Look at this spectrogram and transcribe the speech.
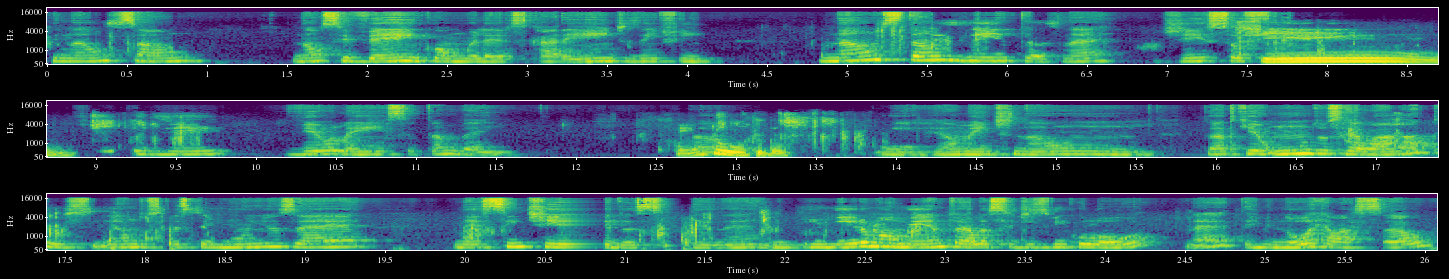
que não são, não se veem como mulheres carentes, enfim, não estão isentas, né, de sofrer um tipo de violência também. Sem então, dúvida. É, realmente não. Tanto que um dos relatos, né, um dos testemunhos é nesse sentido, assim, né? No primeiro momento ela se desvinculou, né? Terminou a relação,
